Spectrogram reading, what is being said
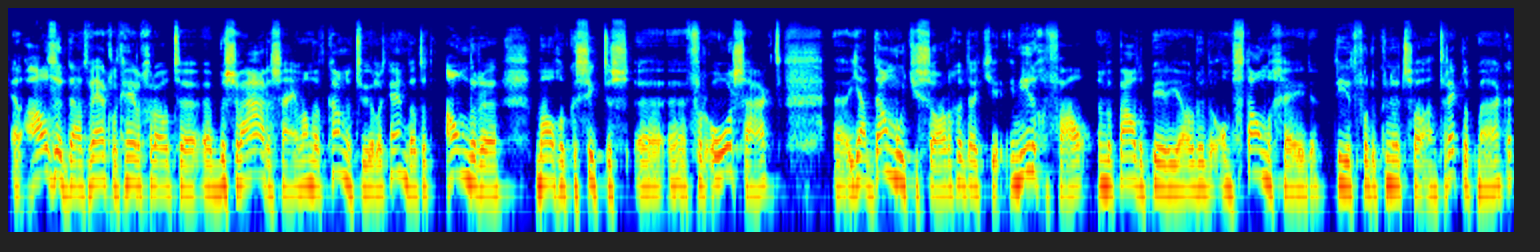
En als er daadwerkelijk hele grote bezwaren zijn, want dat kan natuurlijk, hè, dat het andere mogelijke ziektes veroorzaakt, ja, dan moet je zorgen dat je in ieder geval een bepaalde periode de omstandigheden die het voor de knut zo aantrekkelijk maken,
